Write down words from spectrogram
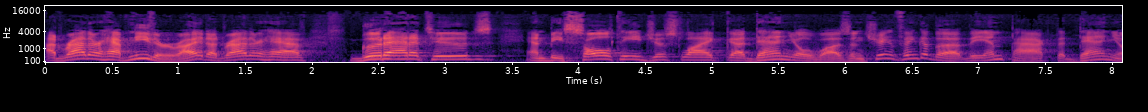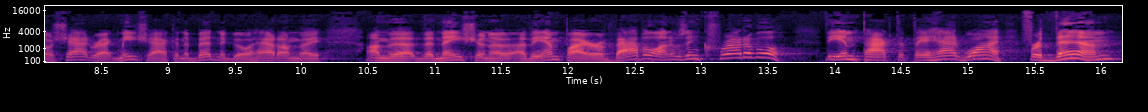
I'd rather have neither, right? I'd rather have good attitudes and be salty just like uh, Daniel was. And think of the, the impact that Daniel, Shadrach, Meshach, and Abednego had on the, on the, the nation of, of the empire of Babylon. It was incredible, the impact that they had. Why? For them,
